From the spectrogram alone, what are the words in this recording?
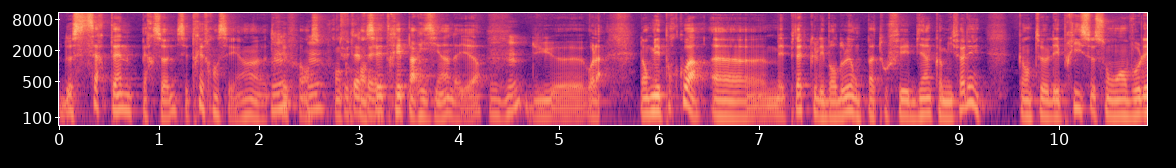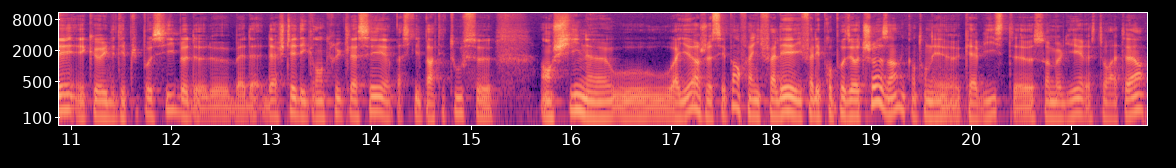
de certaines personnes, c'est très français, hein, très mmh, franco-français, très parisien d'ailleurs. Mmh. Du, euh, voilà. Donc, mais pourquoi? Euh, Mais peut-être que les Bordelais n'ont pas tout fait bien comme il fallait. Quand euh, les prix se sont envolés et qu'il n'était plus possible bah, d'acheter des grands crus classés parce qu'ils partaient tous en Chine ou, ailleurs, je ne sais pas. Enfin, il fallait, il fallait proposer autre chose hein, quand on est caviste, sommelier, restaurateur.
